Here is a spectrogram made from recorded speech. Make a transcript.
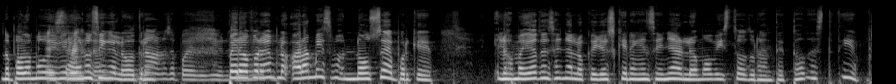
No podemos vivir Exacto. uno sin el otro. No, no se puede vivir. Pero, por ejemplo, ahora mismo no sé porque los medios te enseñan lo que ellos quieren enseñar, lo hemos visto durante todo este tiempo.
